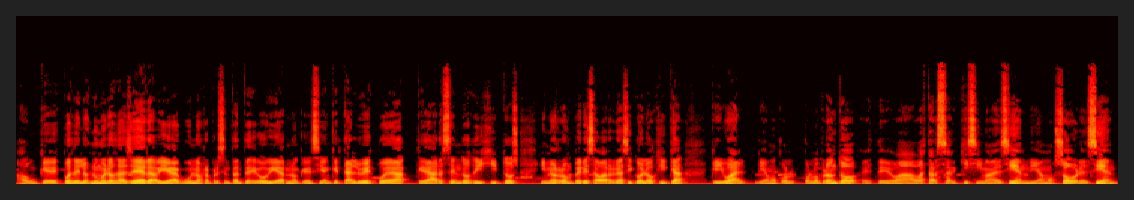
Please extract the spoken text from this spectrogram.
aunque después de los números de ayer había algunos representantes de gobierno que decían que tal vez pueda quedarse en dos dígitos y no romper esa barrera psicológica, que igual, digamos, por, por lo pronto este, va, va a estar cerquísima del 100, digamos, sobre el 100.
